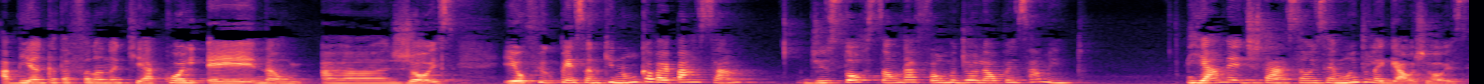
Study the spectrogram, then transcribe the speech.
A Bianca tá falando aqui, a Col é, não, a Joyce. Eu fico pensando que nunca vai passar distorção da forma de olhar o pensamento. E a meditação, isso é muito legal, Joyce.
